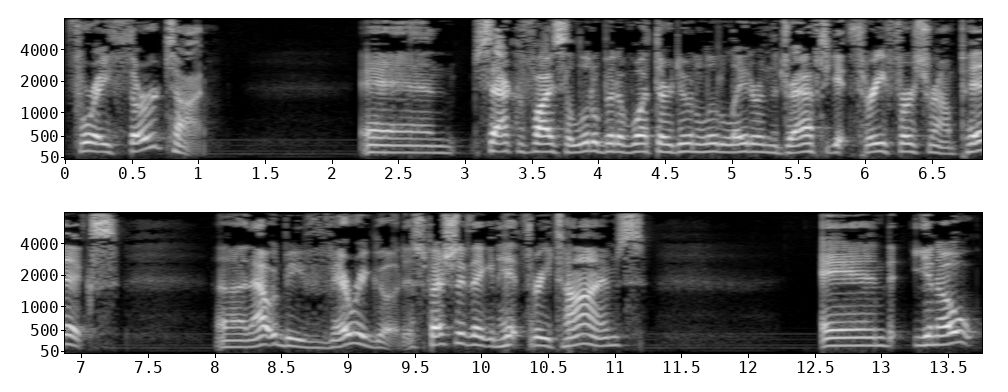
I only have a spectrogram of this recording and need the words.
for a third time and sacrifice a little bit of what they're doing a little later in the draft to get three first round picks. Uh, that would be very good, especially if they can hit three times. And, you know,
